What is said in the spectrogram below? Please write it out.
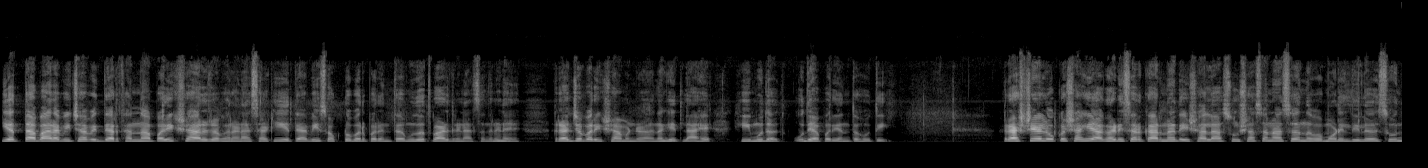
इयत्ता बारावीच्या विद्यार्थ्यांना परीक्षा अर्ज भरण्यासाठी येत्या वीस ऑक्टोबरपर्यंत मुदतवाढ देण्याचा निर्णय राज्य परीक्षा मंडळानं घेतला आहे. ही मुदत उद्यापर्यंत होती. राष्ट्रीय लोकशाही आघाडी सरकारनं देशाला सुशासनाचं नवं मॉडेल दिलं असून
